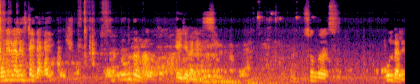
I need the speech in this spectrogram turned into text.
বোনের ব্যালেন্সটাই দেখাই। কবুতর ভালো। এই যে ব্যালেন্স। সুন্দর ফুল ব্যালেন্স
